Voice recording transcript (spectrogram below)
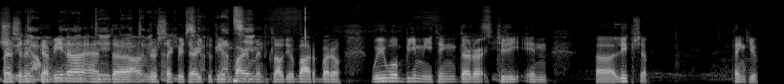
President vediamo Gravina and uh, direttamente Undersecretary to the Environment Claudio Barbaro. We will be meeting directly in uh, Lipsia. Thank you.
